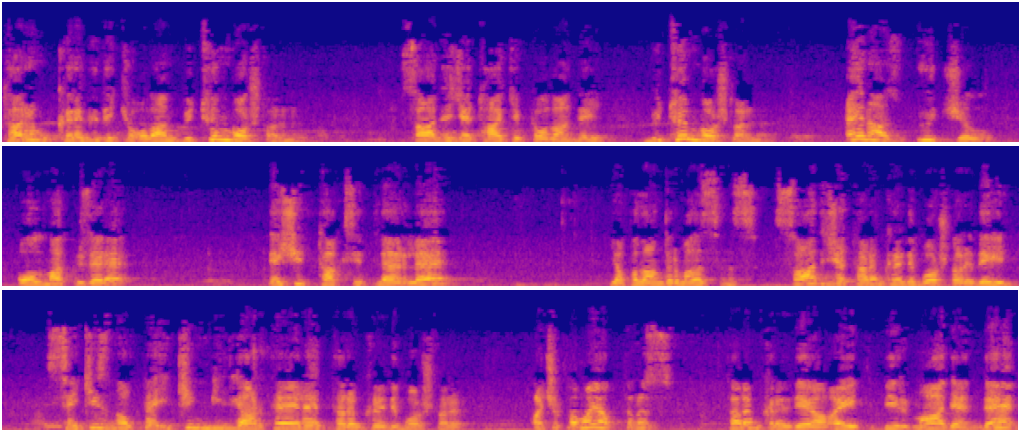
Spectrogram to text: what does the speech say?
tarım kredideki olan bütün borçlarını sadece takipte olan değil, bütün borçlarını en az 3 yıl olmak üzere eşit taksitlerle yapılandırmalısınız. Sadece tarım kredi borçları değil, 8.2 milyar TL tarım kredi borçları. Açıklama yaptınız. Tarım krediye ait bir madende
